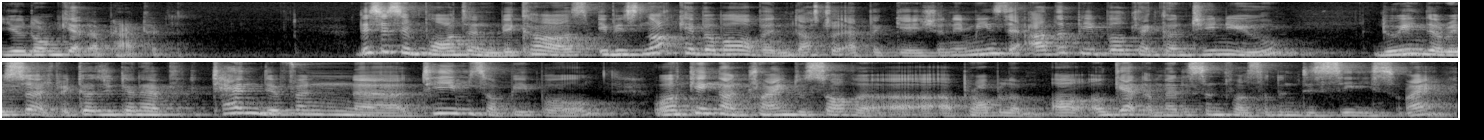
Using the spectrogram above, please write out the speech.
you don't get a patent. This is important because if it's not capable of industrial application, it means that other people can continue doing the research because you can have 10 different uh, teams of people working on trying to solve a, a problem or, or, get a medicine for a certain disease, right?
